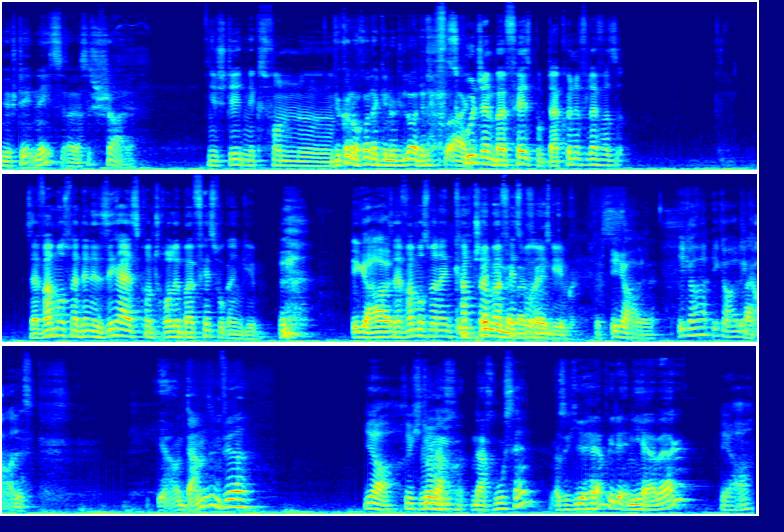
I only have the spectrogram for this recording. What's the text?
Hier steht nichts, aber das ist schade. Hier steht nichts von Wir äh, können auch runtergehen und die Leute da fragen. School Jam bei Facebook. Da könnte vielleicht was. Seit wann muss man denn eine Sicherheitskontrolle bei Facebook eingeben? Egal. Seit wann muss man einen Captcha bei mehr Facebook, eingeben? Das, Egal. Egal, egal, Äh, bleibt egal. alles. Ja, und dann sind wir Ja, Richtung. nach, nach Husheim, also hierher, wieder in die Herberge, Ja.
